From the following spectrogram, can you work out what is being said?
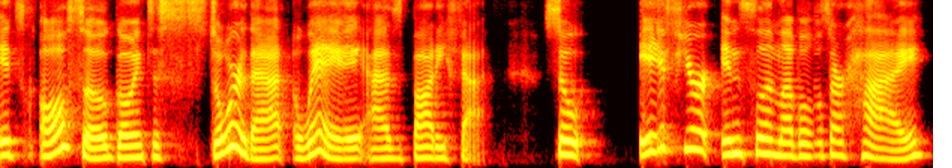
it's also going to store that away as body fat. So if your insulin levels are high,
